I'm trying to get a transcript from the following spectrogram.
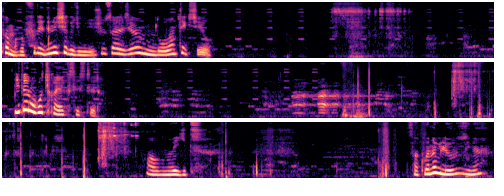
Tamam Freddy'nin şakacı yürüyüşü. Sadece önümde olan tek şey o. Bir de robotik ayak sesleri. Al bunu ve git. Saklanabiliyoruz yine.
